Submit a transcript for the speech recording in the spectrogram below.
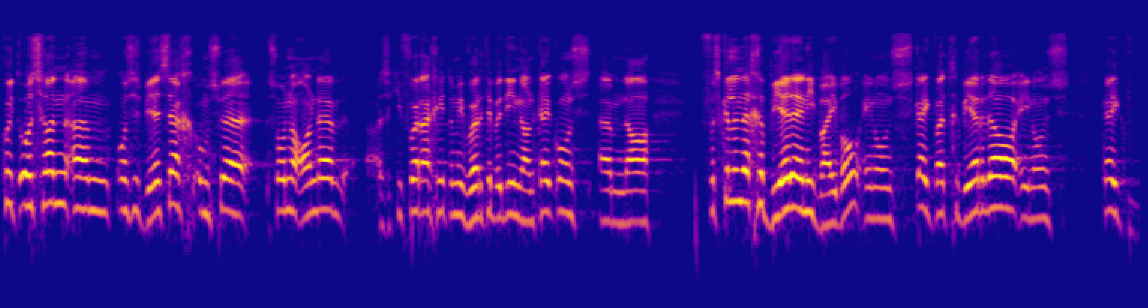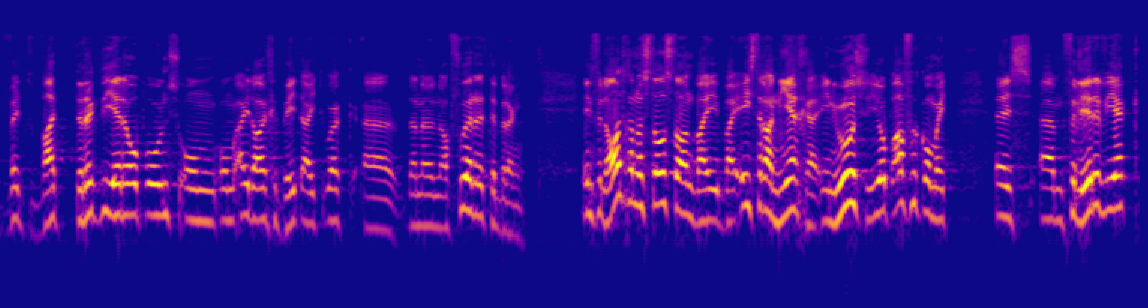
Goed, ons gaan ehm um, ons is besig om so sonnaande as ek die voorreg het om die woord te bedien, dan kyk ons ehm um, na verskillende gebeure in die Bybel en ons kyk wat gebeur daar en ons kyk wat wat druk die Here op ons om om uit daai gebed uit ook uh dan nou na vore te bring. En vanaand gaan ons stil staan by by Esdra 9 en hoe ons hierop afgekom het is ehm um, verlede week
